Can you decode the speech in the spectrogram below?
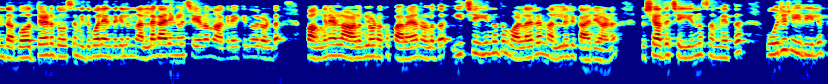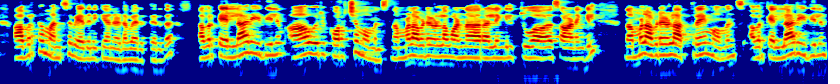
എന്താ ബർത്ത്ഡേയുടെ ദിവസം ഇതുപോലെ എന്തെങ്കിലും നല്ല കാര്യങ്ങൾ ചെയ്യണമെന്ന് ആഗ്രഹിക്കുന്നവരുണ്ട്. അപ്പം അങ്ങനെയുള്ള ആളുകളോടൊക്കെ പറയാനുള്ളത് ഈ ചെയ്യുന്നത് വളരെ നല്ലൊരു കാര്യമാണ്. പക്ഷെ അത് ചെയ്യുന്ന സമയത്ത് ഒരു രീതിയിലും അവർക്ക് മനസ്സ് വേദനിക്കാൻ ഇടവരുത്തരുത്. അവർക്ക് എല്ലാ രീതിയിലും ആ ഒരു കുറച്ച് മൊമെന്റ്സ് നമ്മൾ അവിടെയുള്ള വൺ അവർ അല്ലെങ്കിൽ ടു അവേഴ്സ് ആണെങ്കിൽ നമ്മൾ അവിടെയുള്ള അത്രയും മൊമെന്റ്സ് അവർക്ക് എല്ലാ രീതിയിലും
